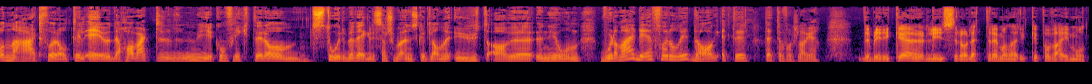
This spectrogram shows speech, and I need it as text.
og nært forhold til EU. Det har vært mye konflikter og store bevegelser som har ønsket landet ut av eh, unionen. Hvordan er det forholdet i dag etter dette forslaget? Det blir ikke lysere og lettere. Man er ikke på vei mot,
